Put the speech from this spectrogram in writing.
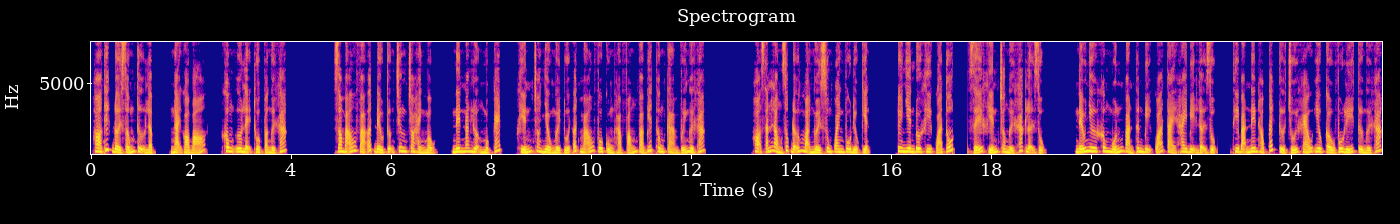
Họ thích đời sống tự lập, ngại gò bó, không ưa lệ thuộc vào người khác. Do Mão và Ất đều tượng trưng cho hành mộc, nên năng lượng mộc kép khiến cho nhiều người tuổi Ất Mão vô cùng hào phóng và biết thông cảm với người khác. Họ sẵn lòng giúp đỡ mọi người xung quanh vô điều kiện. Tuy nhiên đôi khi quá tốt, dễ khiến cho người khác lợi dụng. Nếu như không muốn bản thân bị quá tải hay bị lợi dụng, thì bạn nên học cách từ chối khéo yêu cầu vô lý từ người khác.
